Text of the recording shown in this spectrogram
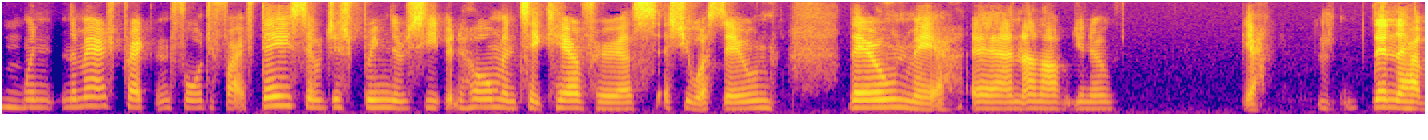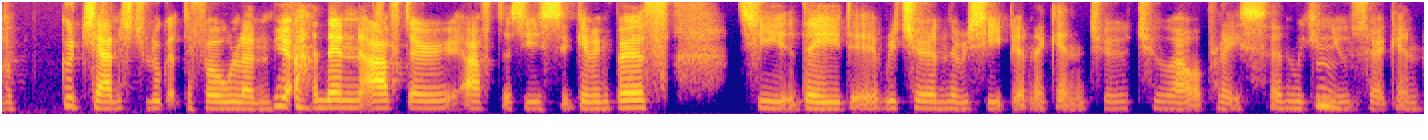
mm. when the mare is pregnant 45 days they'll just bring the recipient home and take care of her as, as she was their own their own mare and and uh, you know yeah then they have a good chance to look at the foal and yeah. and then after after she's giving birth she they, they return the recipient again to to our place and we can mm. use her again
